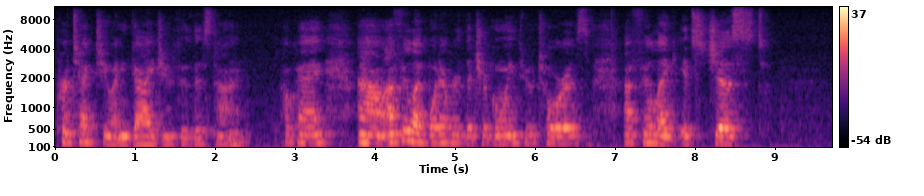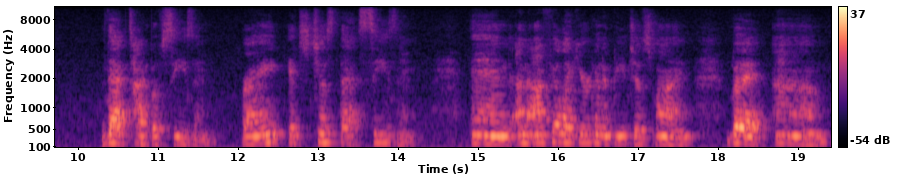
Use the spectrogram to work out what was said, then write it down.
protect you and guide you through this time. Okay, um, I feel like whatever that you're going through, Taurus, I feel like it's just that type of season, right? It's just that season. And, and I feel like you're going to be just fine. But um,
